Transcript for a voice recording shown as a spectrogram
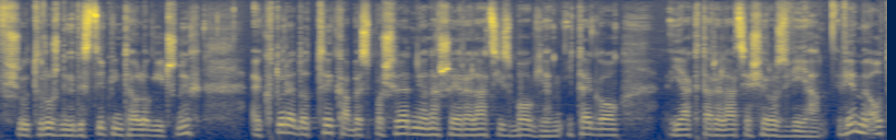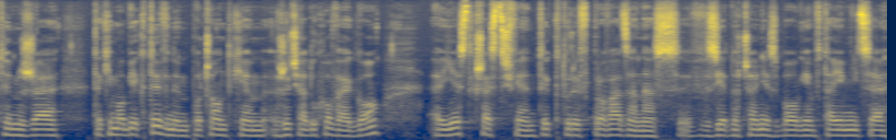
wśród różnych dyscyplin teologicznych, e, które dotyka bezpośrednio naszej relacji z Bogiem i tego, jak ta relacja się rozwija. Wiemy o tym, że takim obiektywnym początkiem życia duchowego e, jest Chrzest Święty, który wprowadza nas w zjednoczenie z Bogiem, w tajemnicę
